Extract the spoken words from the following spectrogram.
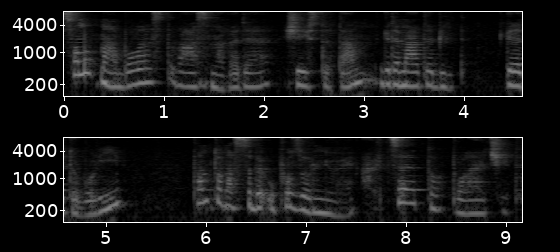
Samotná bolest vás navede, že jste tam, kde máte být. Kde to bolí, tam to na sebe upozorňuje a chce to poléčit.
